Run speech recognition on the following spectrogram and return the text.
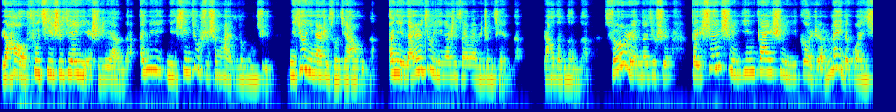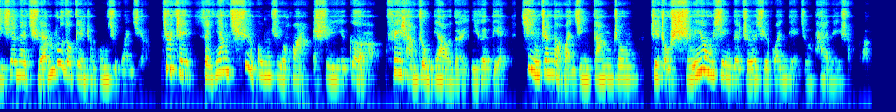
然后夫妻之间也是这样的，哎，你女性就是生孩子的工具，你就应该是做家务的，啊，你男人就应该是在外面挣钱的，然后等等的，所有人呢，就是本身是应该是一个人类的关系，现在全部都变成工具关系了。就这怎样去工具化，是一个非常重要的一个点。竞争的环境当中，这种实用性的哲学观点就太那什么了。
